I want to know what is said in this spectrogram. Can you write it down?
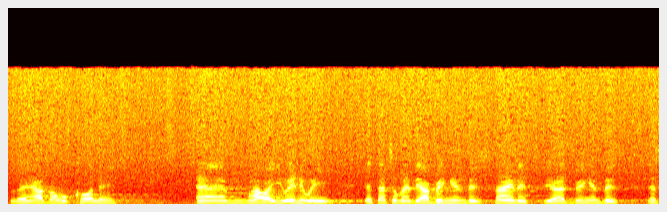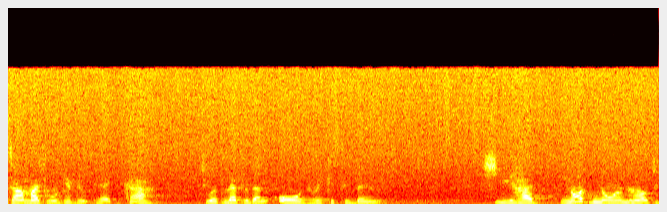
So then her husband would call her. Um, how are you anyway? The settlement, they are bringing this, sign it. They are bringing this. This is how much we'll give you. Her car. She was left with an old rickety Benz. She had not known how to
